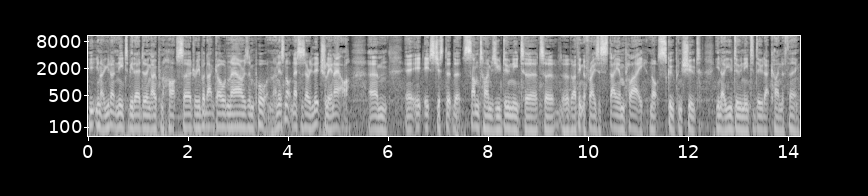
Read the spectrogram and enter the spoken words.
you, you know you don't need to be there doing open heart surgery, but that golden hour is important, and it's not necessarily literally an hour. Um, it, it's just that, that sometimes you do need to, to I think the phrase is stay and play, not scoop and shoot. You know, you do need to do that kind of thing.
